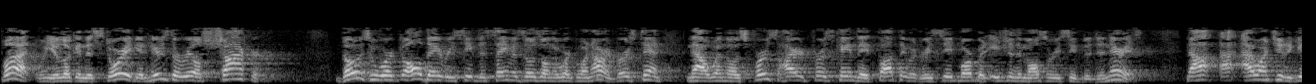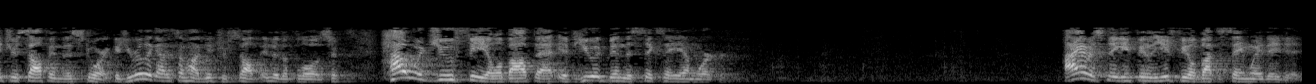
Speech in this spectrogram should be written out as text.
But when you look in this story again, here's the real shocker. Those who worked all day received the same as those who only worked one hour. In verse 10, now when those first hired first came, they thought they would receive more, but each of them also received a denarius. Now, I, I want you to get yourself into this story, because you really got to somehow get yourself into the flow of the story. How would you feel about that if you had been the 6 a.m. worker? I have a sneaking feeling you'd feel about the same way they did.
